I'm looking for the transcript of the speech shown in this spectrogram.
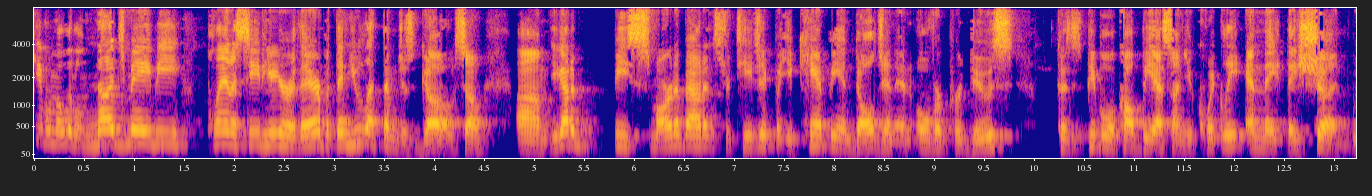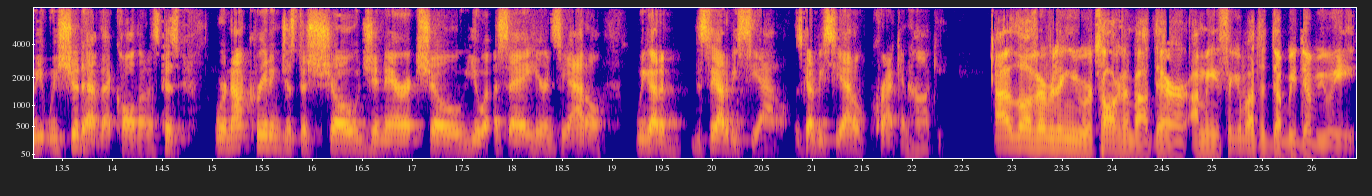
give them a little nudge, maybe plant a seed here or there, but then you let them just go. So um, you got to be smart about it and strategic, but you can't be indulgent and overproduce because people will call BS on you quickly, and they they should. We we should have that called on us because we're not creating just a show, generic show USA here in Seattle. We got to this got to be Seattle. This got to be Seattle Kraken hockey. I love everything you were talking about there. I mean, think about the WWE.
